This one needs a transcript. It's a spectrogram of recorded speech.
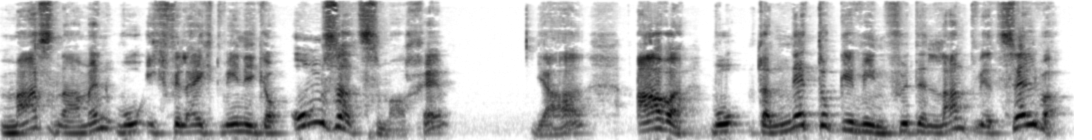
Maßnahmen, wo ich vielleicht weniger Umsatz mache, ja, aber wo der Nettogewinn für den Landwirt selber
